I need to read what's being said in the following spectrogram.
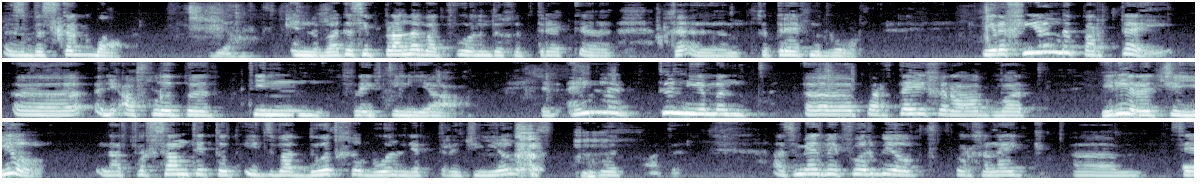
is beskikbaar? Ja. En wat is die planne wat vorentoe getrek uh, ge, uh getref moet word? Die regerende party uh in die afgelope 10 15 jaar het eintlik toenemend 'n uh, party geraak wat hierdie ritueel laat versand het tot iets wat doodgewoon net ritueel is doodmate. As mens byvoorbeeld vergelyk ehm um, sê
